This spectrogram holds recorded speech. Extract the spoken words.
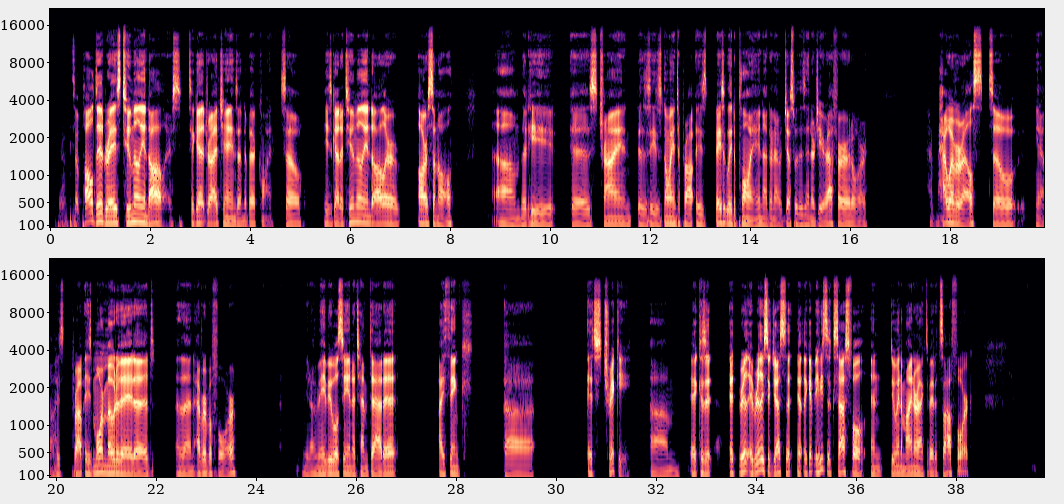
So Paul did raise two million dollars to get drive chains into Bitcoin. So he's got a two million dollar arsenal um, that he is trying is he's going to pro he's basically deploying i don't know just with his energy or effort or however else. So you know he's pro- he's more motivated than ever before. You know maybe we'll see an attempt at it. I think uh it's tricky um because it, it, it really it really suggests that like if he's successful in doing a miner activated soft fork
